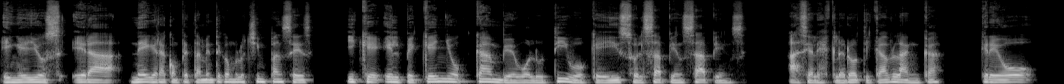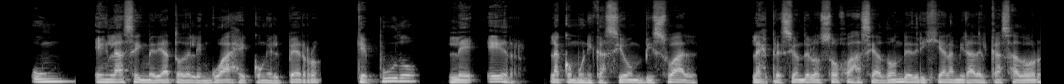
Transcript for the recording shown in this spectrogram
en ellos era negra completamente como los chimpancés y que el pequeño cambio evolutivo que hizo el sapiens sapiens hacia la esclerótica blanca creó un enlace inmediato del lenguaje con el perro que pudo leer la comunicación visual la expresión de los ojos hacia dónde dirigía la mirada del cazador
